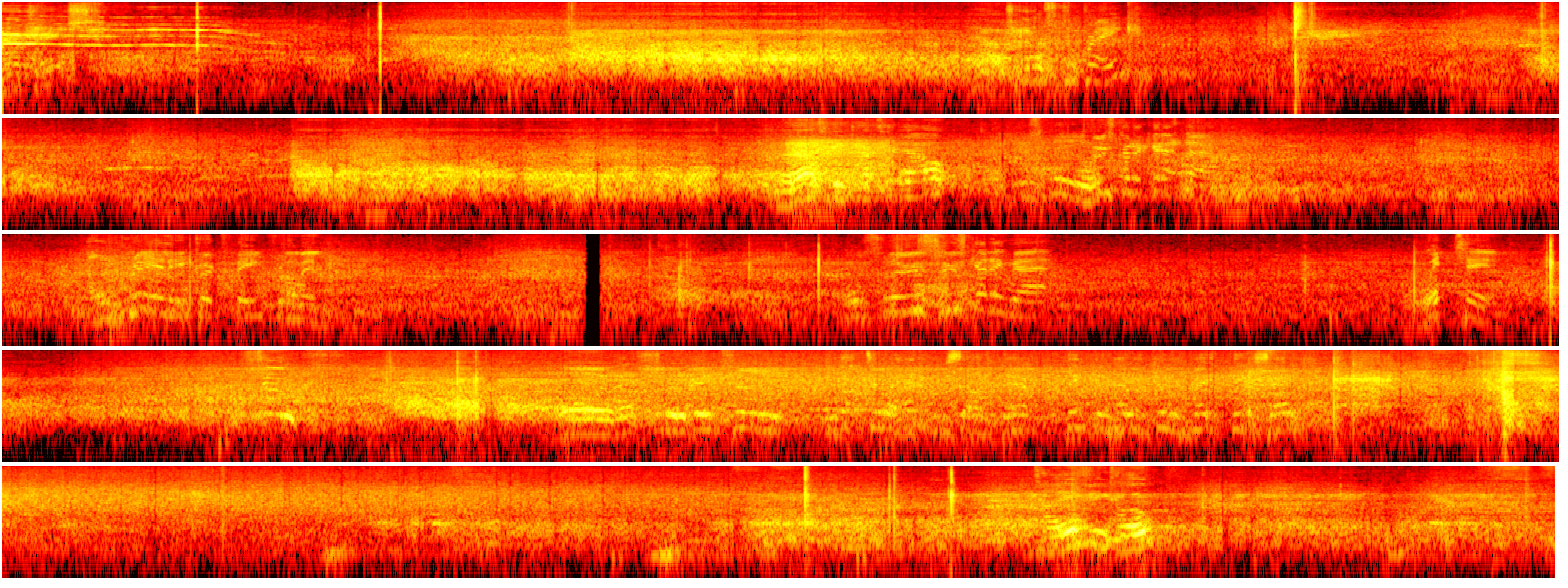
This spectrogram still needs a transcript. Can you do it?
Modric. Now chance to break. Now to out. Who's going to get there? A really good feed from him. Loose, loose, who's getting there? Whipped in. Shoots! Oh, that should have been two. He got too ahead of himself there, thinking how he could have made things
